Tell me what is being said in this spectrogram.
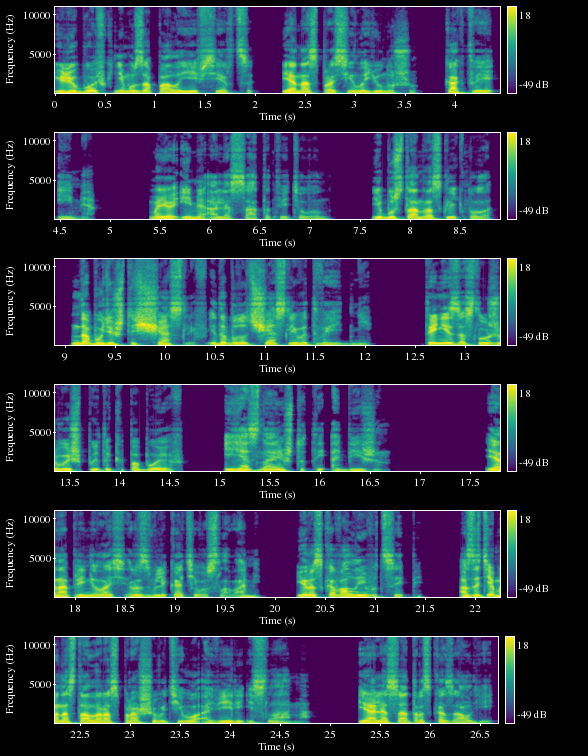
и любовь к нему запала ей в сердце, и она спросила юношу, «Как твое имя?» «Мое имя Алясат», — ответил он. И Бустан воскликнула, «Да будешь ты счастлив, и да будут счастливы твои дни. Ты не заслуживаешь пыток и побоев, и я знаю, что ты обижен». И она принялась развлекать его словами и расковала его цепи, а затем она стала расспрашивать его о вере ислама. И Алясат рассказал ей,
